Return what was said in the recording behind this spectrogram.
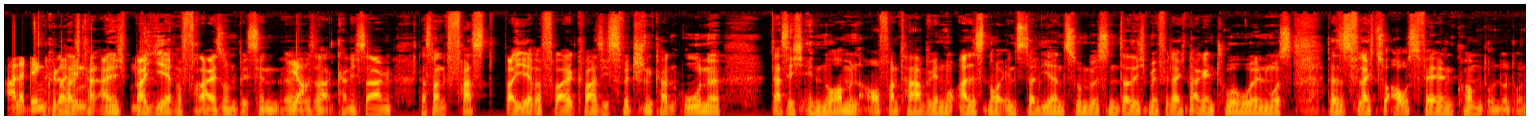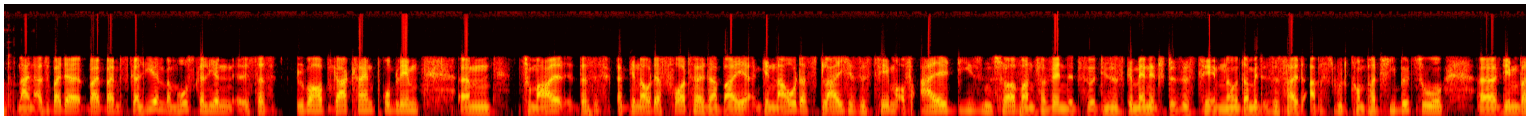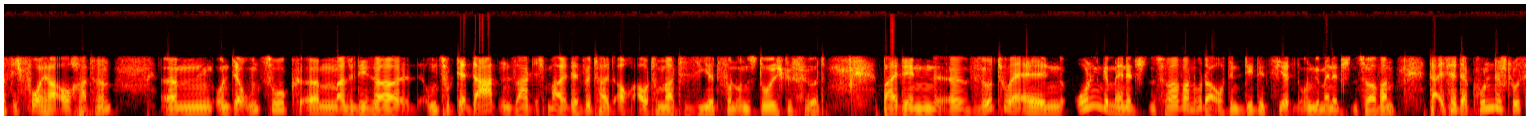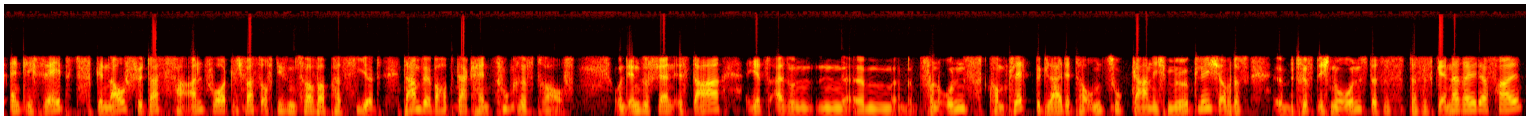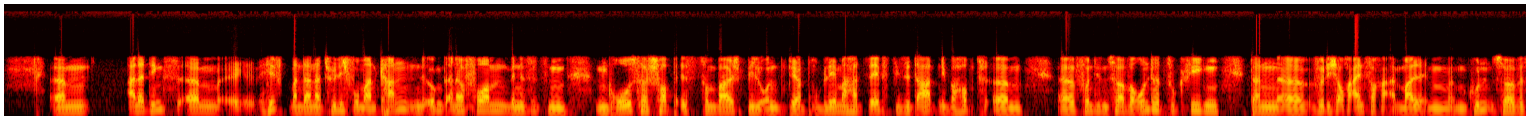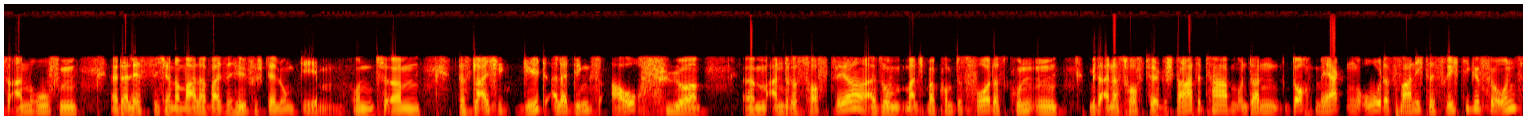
Allerdings. Okay, das heißt, kann eigentlich barrierefrei so ein bisschen, äh, ja. kann ich sagen, dass man fast barrierefrei quasi switchen kann, ohne dass ich enormen Aufwand habe, alles neu installieren zu müssen, dass ich mir vielleicht eine Agentur holen muss, ja. dass es vielleicht zu Ausfällen kommt und und und. Nein, also bei der bei, beim Skalieren, beim Hochskalieren ist das überhaupt gar kein Problem. Ähm, Zumal, das ist genau der Vorteil dabei, genau das gleiche System auf all diesen Servern verwendet wird, dieses gemanagte System. Ne? Und damit ist es halt absolut kompatibel zu äh, dem, was ich vorher auch hatte. Ähm, und der Umzug, ähm, also dieser Umzug der Daten, sag ich mal, der wird halt auch automatisiert von uns durchgeführt. Bei den äh, virtuellen ungemanagten Servern oder auch den dedizierten ungemanagten Servern, da ist ja der Kunde schlussendlich selbst genau für das verantwortlich, was auf diesem Server passiert. Da haben wir überhaupt gar keinen Zugriff drauf. Und insofern ist da jetzt also ein, ähm, von uns komplett begleiteter Umzug gar nicht möglich, aber das äh, betrifft nicht nur uns, das ist, das ist generell der Fall. Ähm, Allerdings ähm, hilft man da natürlich, wo man kann, in irgendeiner Form. Wenn es jetzt ein, ein großer Shop ist zum Beispiel und der Probleme hat, selbst diese Daten überhaupt ähm, äh, von diesem Server runterzukriegen, dann äh, würde ich auch einfach mal im, im Kundenservice anrufen. Äh, da lässt sich ja normalerweise Hilfestellung geben. Und ähm, das Gleiche gilt allerdings auch für ähm, andere Software. Also manchmal kommt es vor, dass Kunden mit einer Software gestartet haben und dann doch merken, oh, das war nicht das Richtige für uns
